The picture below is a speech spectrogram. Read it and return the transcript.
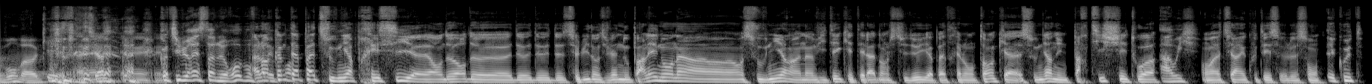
bon bah ok. Quand il lui reste un euro, pour Alors, comme t'as pas de souvenir précis euh, en dehors de, de, de, de celui dont tu viens de nous parler, nous on a un souvenir, un invité qui était là dans le studio il y a pas très longtemps, qui a un souvenir d'une partie chez toi. Ah oui, On va te faire écouter ce, le son. écoute.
